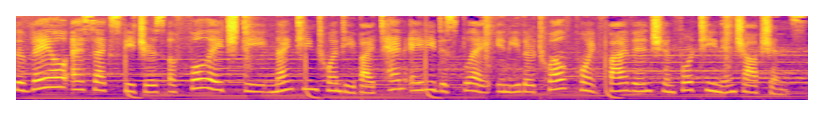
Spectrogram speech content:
The VAIO SX features a full HD 1920 by 1080 display in either 12.5-inch and 14-inch options.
